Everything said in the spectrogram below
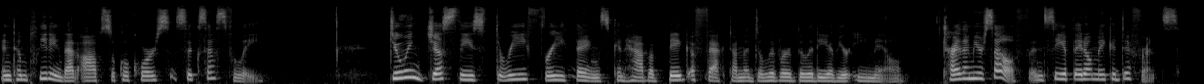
and completing that obstacle course successfully. Doing just these three free things can have a big effect on the deliverability of your email. Try them yourself and see if they don't make a difference.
